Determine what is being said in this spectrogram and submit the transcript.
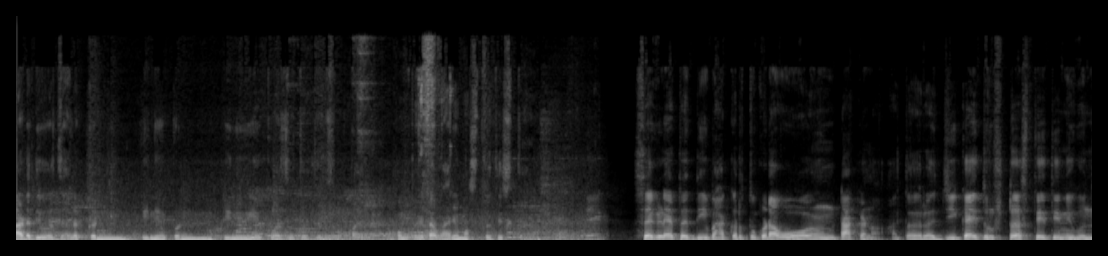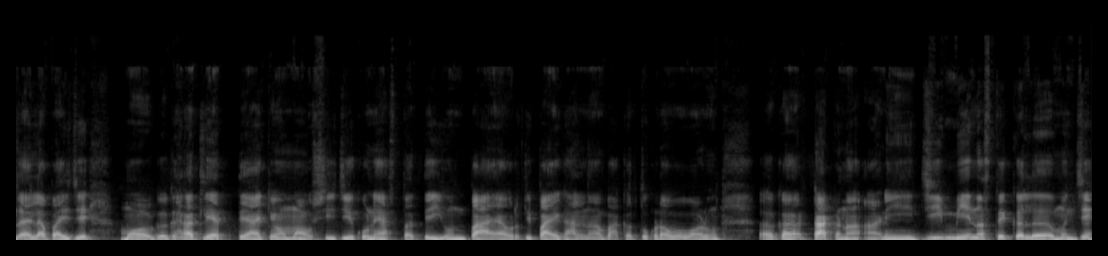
आठ दिवस झालं कंटिन्यू कंटिन्यू एक वाजत होते झोपायला. पण फेटा भारी मस्त दिसते सगळ्यात आधी भाकर तुकडा ओवाळून टाकणं. तर जी काही दृष्ट असते ती निघून जायला पाहिजे. मग घरातली आत्या किंवा मावशी जे कोणी असतात ते येऊन पायावरती पाय घालणं भाकर तुकडा ओवाळून का टाकणं. आणि जी मेन असते कल म्हणजे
